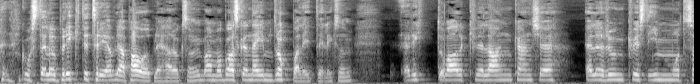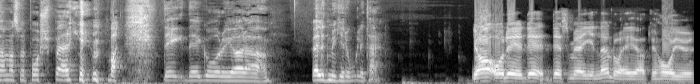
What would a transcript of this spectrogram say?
det går att ställa upp riktigt trevliga powerplay här också. Om man bara ska namedroppa lite liksom. Ritto, Valkve, Lang kanske. Eller Rundqvist, Immo tillsammans med Forsberg. Bara- det, det går att göra väldigt mycket roligt här. Ja, och det, det, det som jag gillar ändå är ju att vi har ju...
